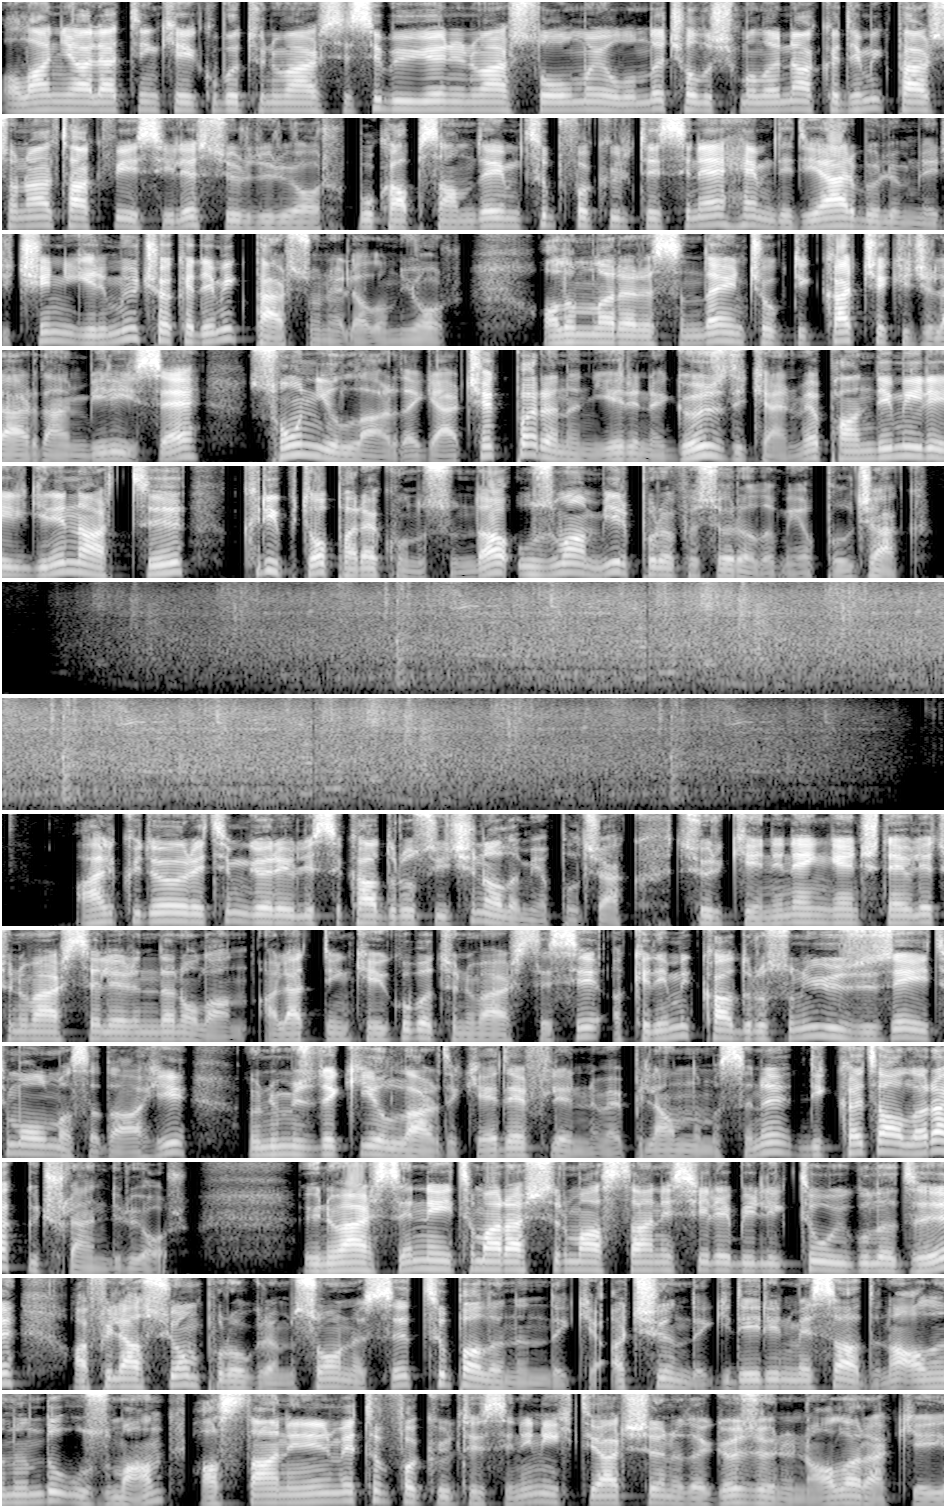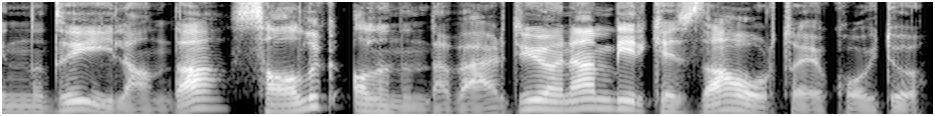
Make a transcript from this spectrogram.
Alanya Alaaddin Keykubat Üniversitesi büyüyen üniversite olma yolunda çalışmalarını akademik personel takviyesiyle sürdürüyor. Bu kapsamda hem tıp fakültesine hem de diğer bölümler için 23 akademik personel alınıyor. Alımlar arasında en çok dikkat çekicilerden biri ise son yıllarda gerçek paranın yerine göz diken ve pandemiyle ilginin arttığı kripto para konusunda uzman bir profesör alımı yapılacak. Alküde öğretim görevlisi kadrosu için alım yapılacak. Türkiye'nin en genç devlet üniversitelerinden olan Alaaddin Keykubat Üniversitesi akademik kadrosunu yüz yüze eğitim olmasa dahi önümüzdeki yıllardaki hedeflerini ve planlamasını dikkate alarak güçlendiriyor. Üniversitenin Eğitim Araştırma Hastanesi ile birlikte uyguladığı afilasyon programı sonrası tıp alanındaki açığın da giderilmesi adına alanında uzman, hastanenin ve tıp fakültesinin ihtiyaçlarını da göz önüne alarak yayınladığı ilanda sağlık alanında verdiği önem bir kez daha ortaya koydu.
